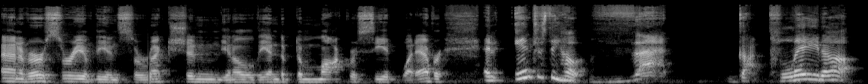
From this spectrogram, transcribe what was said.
anniversary of the insurrection, you know, the end of democracy and whatever. And interesting how that got played up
